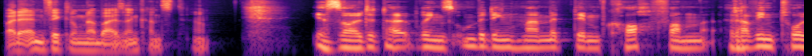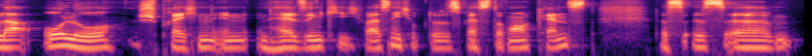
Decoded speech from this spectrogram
bei der Entwicklung dabei sein kannst. Ja. Ihr solltet da übrigens unbedingt mal mit dem Koch vom Ravintola Olo sprechen in, in Helsinki. Ich weiß nicht, ob du das Restaurant kennst. Das ist ähm,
